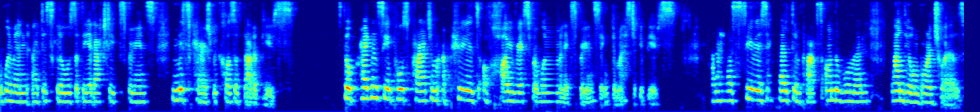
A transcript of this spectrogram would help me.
women uh, disclosed that they had actually experienced miscarriage because of that abuse. So pregnancy and postpartum are periods of high risk for women experiencing domestic abuse and it has serious health impacts on the woman and the unborn child.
